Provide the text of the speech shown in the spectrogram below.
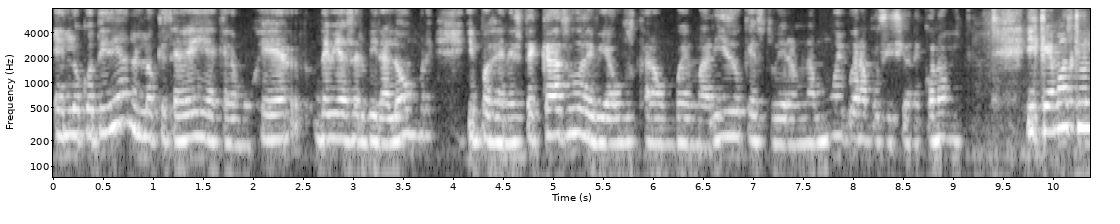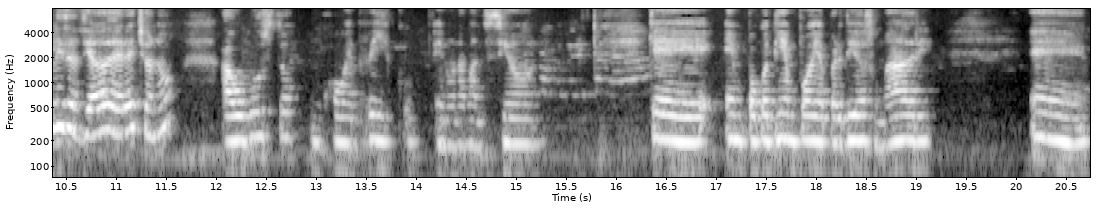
en lo cotidiano, en lo que se veía, que la mujer debía servir al hombre y pues en este caso debía buscar a un buen marido que estuviera en una muy buena posición económica. Y qué más que un licenciado de derecho, ¿no? Augusto, un joven rico, en una mansión, que en poco tiempo había perdido a su madre. Eh,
